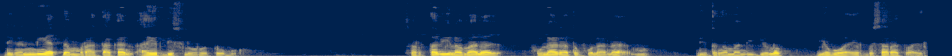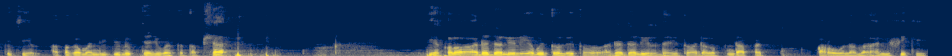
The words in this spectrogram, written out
dengan niat dan meratakan air di seluruh tubuh. Serta bila mana fulana atau fulana di tengah mandi junub dia bawa air besar atau air kecil apakah mandi junubnya juga tetap syah Ya kalau ada dalil ya betul itu ada dalil dan itu adalah pendapat para ulama ahli fikih.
